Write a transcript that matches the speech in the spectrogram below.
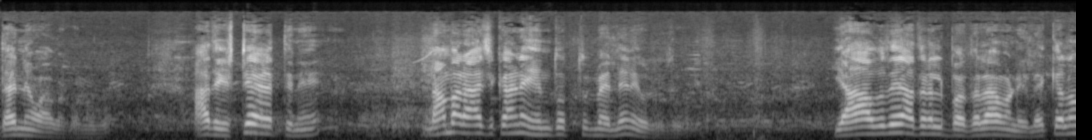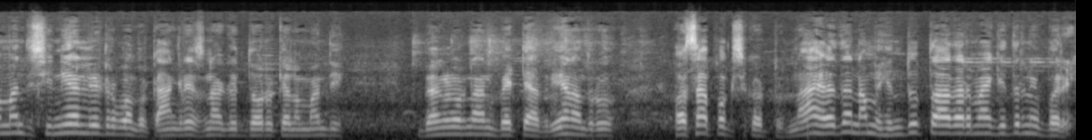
ಧನ್ಯವಾದಗಳು. ಅದು ಇಷ್ಟೇ ಹೇಳ್ತೀನಿ, ನಮ್ಮ ರಾಜಕಾರಣ ಹಿಂದುತ್ವದ ಮೇಲೆ ಇರೋದು ಯಾವುದೇ ಅದರಲ್ಲಿ ಬದಲಾವಣೆ ಇಲ್ಲ. ಕೆಲವು ಮಂದಿ ಸೀನಿಯರ್ ಲೀಡ್ರ್ ಬಂದರು ಕಾಂಗ್ರೆಸ್ನಾಗಿದ್ದವರು ಕೆಲವು ಮಂದಿ ಬೆಂಗಳೂರು ನಾನು ಭೇಟಿ ಆದ್ರೆ, ಏನಂದರು ಹೊಸ ಪಕ್ಷ ಕಟ್ಟು ನಾ ಹೇಳ್ದೆ, ನಮ್ಮ ಹಿಂದುತ್ವ ಆಧಾರ ಮ್ಯಾಗಿದ್ರೆ ನೀವು ಬರ್ರಿ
